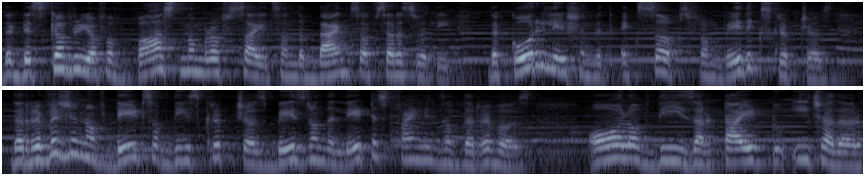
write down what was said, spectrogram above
The discovery of a vast number of sites on the banks of Saraswati, the correlation with excerpts from Vedic scriptures, the revision of dates of these scriptures based on the latest findings of the rivers, all of these are tied to each other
